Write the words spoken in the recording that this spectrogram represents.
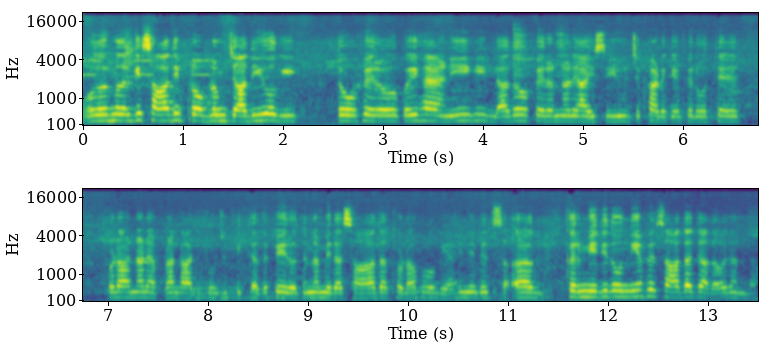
ਉਹ ਮਤਲਬ ਕਿ ਸਾਹ ਦੀ ਪ੍ਰੋਬਲਮ ਜ਼ਿਆਦੀ ਹੋ ਗਈ ਤੇ ਉਹ ਫਿਰ ਕੋਈ ਹੈ ਨਹੀਂ ਹੀਲਾ ਦੋ ਫਿਰ ਉਹਨਾਂ ਨੇ ਆਈਸੀਯੂ ਚ ਖੜ ਕੇ ਫਿਰ ਉੱਥੇ ਥੋੜਾ ਉਹਨਾਂ ਨੇ ਆਪਣਾ ਇਲਾਜ ਬੂਜ ਕੀਤਾ ਤੇ ਫਿਰ ਉਹਦੇ ਨਾਲ ਮੇਰਾ ਸਾਹ ਦਾ ਥੋੜਾ ਹੋ ਗਿਆ। ਇਹਨੇ ਦੇ ਗਰਮੀਆਂ ਜਦੋਂ ਆਉਂਦੀਆਂ ਫਿਰ ਸਾਹ ਦਾ ਜ਼ਿਆਦਾ ਹੋ ਜਾਂਦਾ।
